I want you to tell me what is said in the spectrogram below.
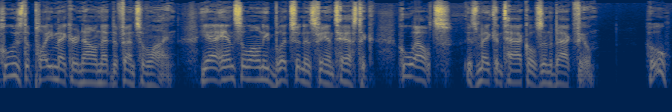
Who's the playmaker now in that defensive line? Yeah, Anzalone blitzing is fantastic. Who else is making tackles in the backfield? Who?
